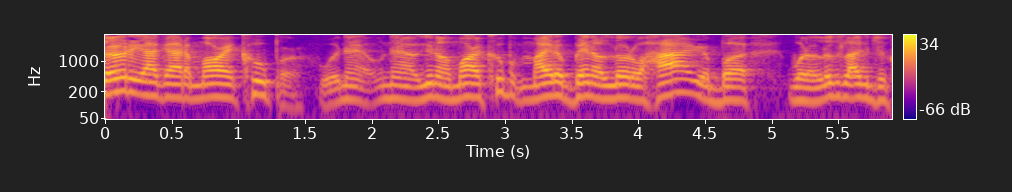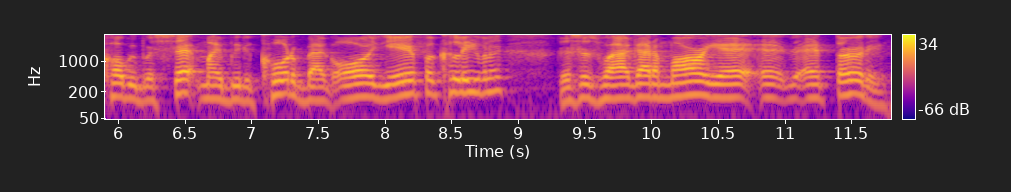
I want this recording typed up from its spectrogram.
30, I got Amari Cooper. Now, now you know, Amari Cooper might have been a little higher, but what it looks like Jacoby Brissett might be the quarterback all year for Cleveland. This is why I got Amari at, at, at 30.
